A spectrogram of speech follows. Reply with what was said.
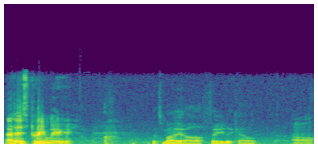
That is pretty weird. That's my uh, Fade account. Oh.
